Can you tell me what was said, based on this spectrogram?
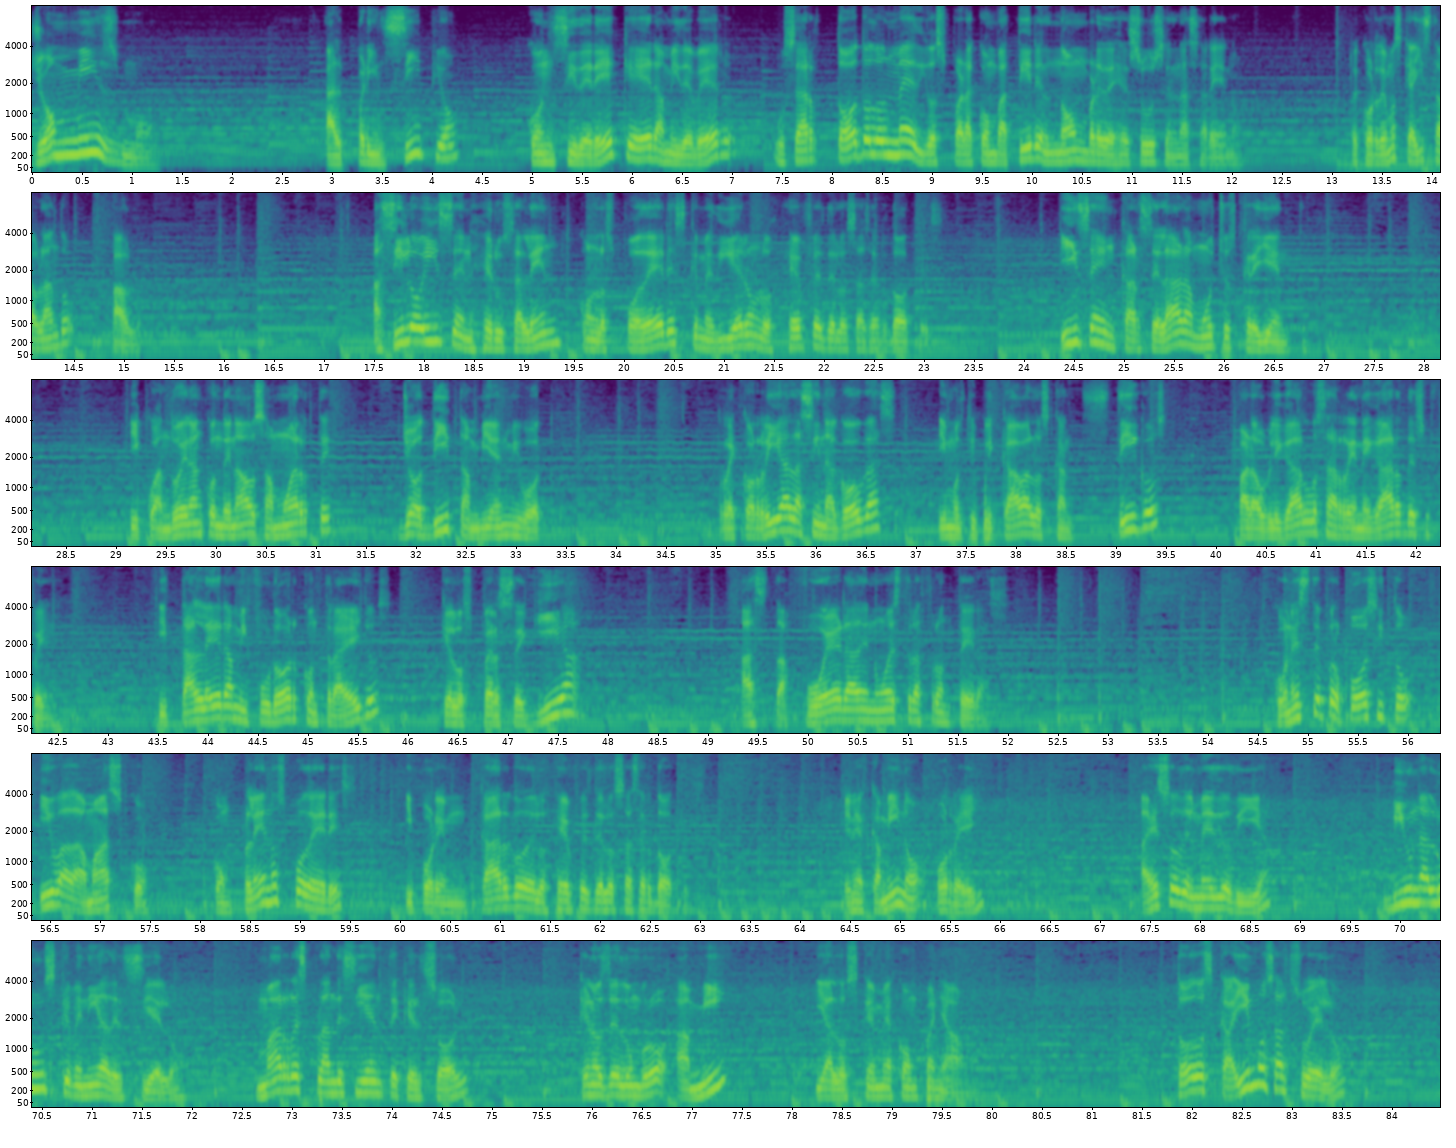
Yo mismo al principio consideré que era mi deber usar todos los medios para combatir el nombre de Jesús el Nazareno. Recordemos que ahí está hablando Pablo. Así lo hice en Jerusalén con los poderes que me dieron los jefes de los sacerdotes. Hice encarcelar a muchos creyentes y cuando eran condenados a muerte, yo di también mi voto. Recorría las sinagogas y multiplicaba los castigos para obligarlos a renegar de su fe. Y tal era mi furor contra ellos que los perseguía hasta fuera de nuestras fronteras. Con este propósito iba a Damasco con plenos poderes y por encargo de los jefes de los sacerdotes. En el camino, oh rey, a eso del mediodía, vi una luz que venía del cielo, más resplandeciente que el sol, que nos deslumbró a mí y a los que me acompañaban. Todos caímos al suelo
